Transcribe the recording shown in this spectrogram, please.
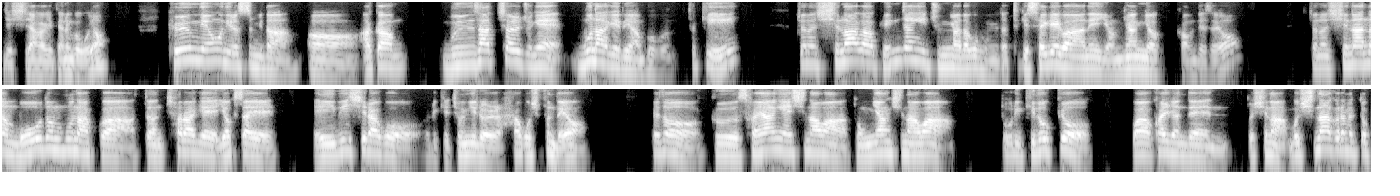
이제 시작하게 되는 거고요. 교육 내용은 이렇습니다. 어, 아까 문사철 중에 문학에 대한 부분, 특히 저는 신화가 굉장히 중요하다고 봅니다. 특히 세계관의 영향력 가운데서요. 저는 신화는 모든 문학과 어떤 철학의 역사의 ABC라고 이렇게 정의를 하고 싶은데요. 그래서 그 서양의 신화와 동양 신화와 또 우리 기독교와 관련된 또 신화, 뭐 신화 그러면 또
